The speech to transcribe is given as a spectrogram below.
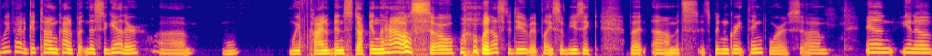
we've had a good time kind of putting this together. Um, we've kind of been stuck in the house, so what else to do but play some music? But um, it's it's been a great thing for us. Um, and you know,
